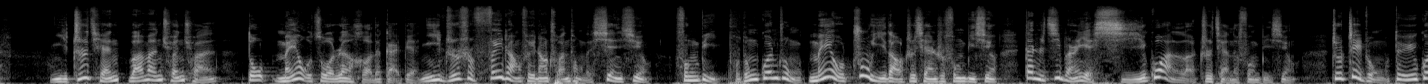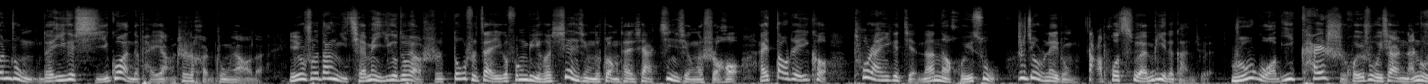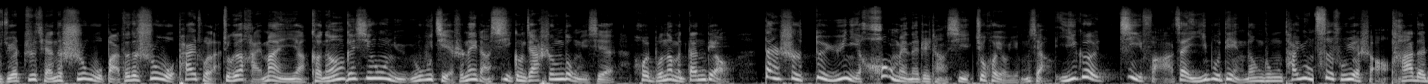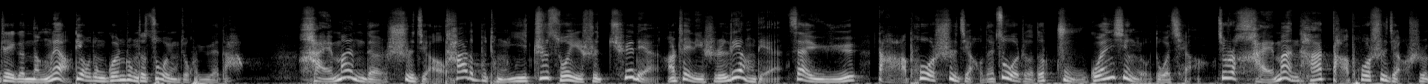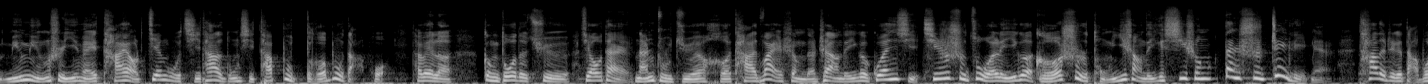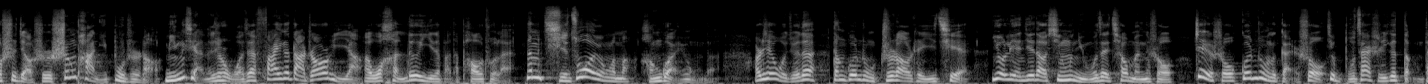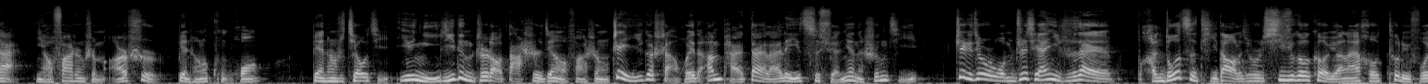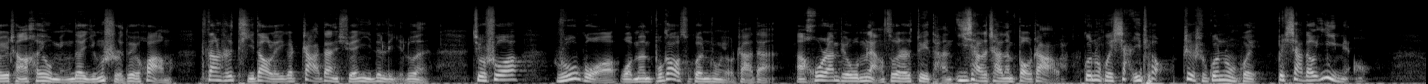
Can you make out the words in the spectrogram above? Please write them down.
你之前完完全全都没有做任何的改变，你一直是非常非常传统的线性封闭，普通观众没有注意到之前是封闭性，但是基本上也习惯了之前的封闭性。就这种对于观众的一个习惯的培养，这是很重要的。也就是说，当你前面一个多小时都是在一个封闭和线性的状态下进行的时候，哎，到这一刻突然一个简单的回溯，这就是那种打破次元壁的感觉。如果一开始回溯一下男主角之前的失误，把他的失误拍出来，就跟海曼一样，可能跟猩红女巫解释那场戏更加生动一些，会不那么单调。但是对于你后面的这场戏就会有影响。一个技法在一部电影当中，它用次数越少，它的这个能量调动观众的作用就会越大。海曼的视角，它的不统一之所以是缺点，而这里是亮点，在于打破视角的作者的主观性有多强。就是海曼他打破视角是明明是因为他要兼顾其他的东西，他不得不打破。他为了更多的去交代男主角和他外甥的这样的一个关系，其实是作为了一个格式统一上的一个牺牲。但是这里面。他的这个打破视角是生怕你不知道，明显的就是我在发一个大招一样啊，我很乐意的把它抛出来。那么起作用了吗？很管用的。而且我觉得，当观众知道这一切，又链接到猩红女巫在敲门的时候，这个时候观众的感受就不再是一个等待你要发生什么，而是变成了恐慌，变成是焦急，因为你一定知道大事将要发生。这一个闪回的安排带来了一次悬念的升级。这个就是我们之前一直在很多次提到了，就是希区柯克原来和特吕弗有一场很有名的影史对话嘛。他当时提到了一个炸弹悬疑的理论，就是说，如果我们不告诉观众有炸弹啊，忽然比如我们两个坐在这对谈，一下子炸弹爆炸了，观众会吓一跳，这时观众会被吓到一秒。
